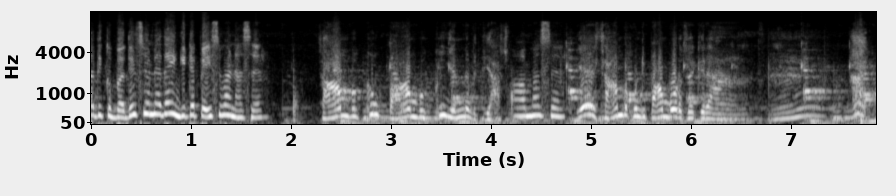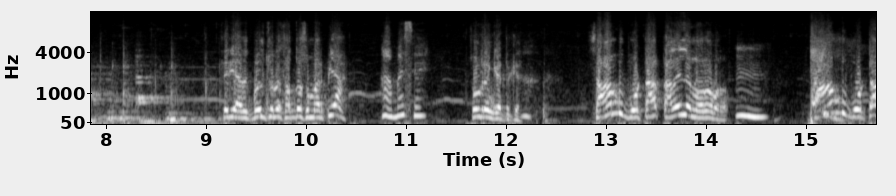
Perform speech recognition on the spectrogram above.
அதுக்கு பதில் சொன்னதா என்கிட்ட பேசுவானா சார் சாம்புக்கும் பாம்புக்கும் என்ன வித்தியாசம்? ஆமா சார் ஏன் சாம்பை கொண்டு பாம்போட சேர்க்கிறான்? சரி அதுக்கு பதில் சொன்னா சந்தோஷமா இருப்பியா? ஆமா சார் சொல்றேன் கேட்டுக்க. சாம்பு போட்டா தலையில நுர வரும். பாம்பு போட்டா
